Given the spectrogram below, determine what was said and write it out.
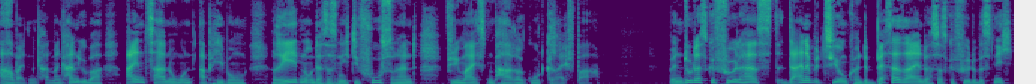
arbeiten kann. Man kann über Einzahlungen und Abhebungen reden und das ist nicht diffus, sondern für die meisten Paare gut greifbar. Wenn du das Gefühl hast, deine Beziehung könnte besser sein, du hast das Gefühl, du bist nicht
